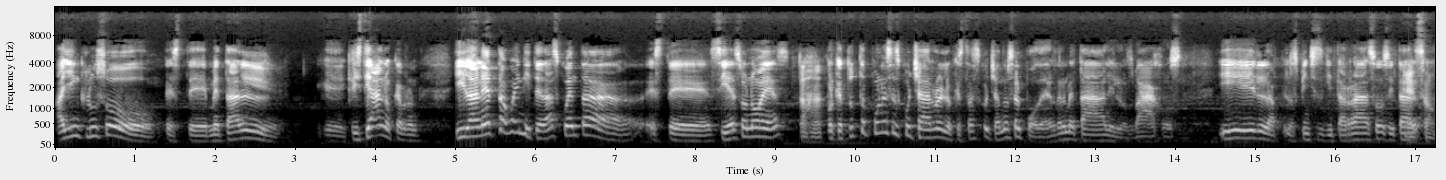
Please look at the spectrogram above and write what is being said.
hay incluso este metal eh, cristiano, cabrón. Y la neta, güey, ni te das cuenta este, si eso no es, Ajá. porque tú te pones a escucharlo y lo que estás escuchando es el poder del metal y los bajos y la- los pinches guitarrazos y tal. Eso.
